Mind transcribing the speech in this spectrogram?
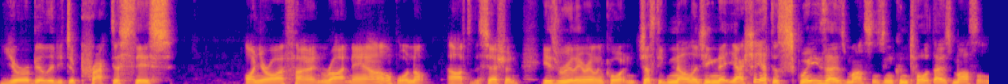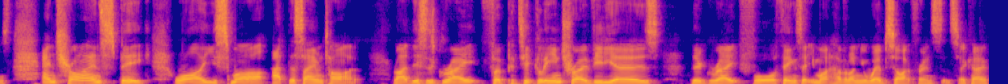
your ability to practice this on your iPhone right now, or not after the session is really, really important. Just acknowledging that you actually have to squeeze those muscles and contort those muscles and try and speak while you smile at the same time, right? This is great for particularly intro videos. They're great for things that you might have it on your website, for instance. Okay.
